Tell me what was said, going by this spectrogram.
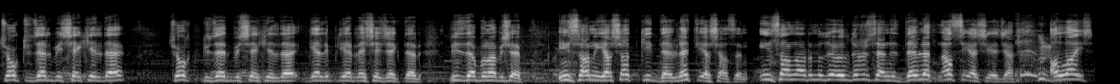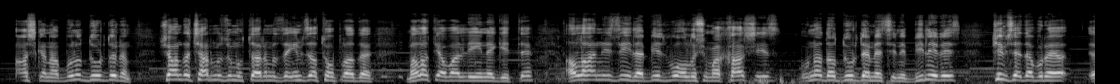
çok güzel bir şekilde çok güzel bir şekilde gelip yerleşecekler. Biz de buna bir şey. İnsanı yaşat ki devlet yaşasın. İnsanlarımızı öldürürseniz devlet nasıl yaşayacak? Allah aşkına bunu durdurun. Şu anda Çarmızu muhtarımız da imza topladı. Malatya Valiliğine gitti. Allah'ın izniyle biz bu oluşuma karşıyız. Buna da dur demesini biliriz. Kimse de buraya e,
